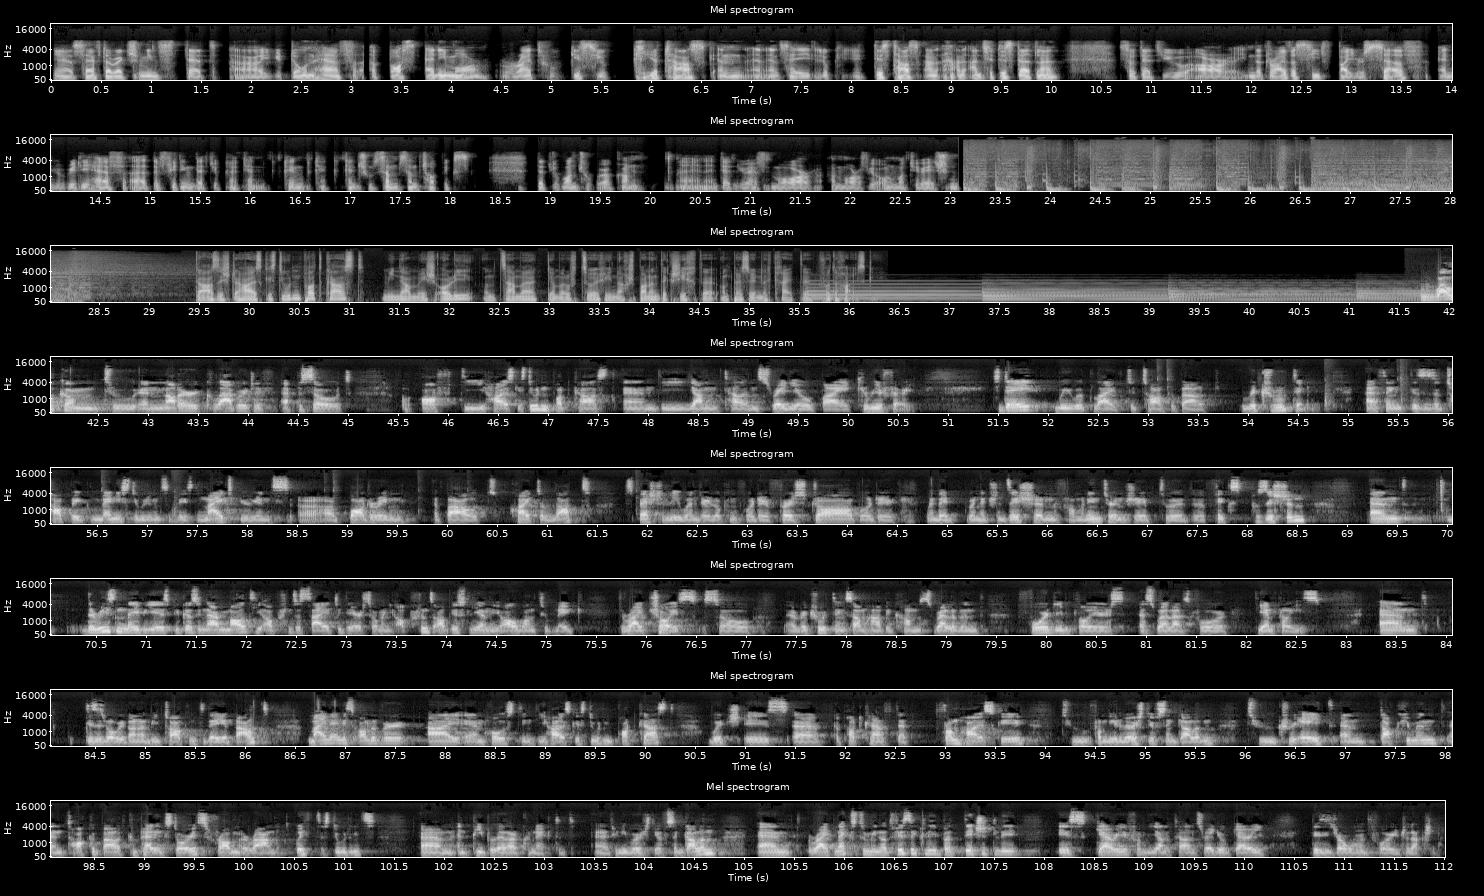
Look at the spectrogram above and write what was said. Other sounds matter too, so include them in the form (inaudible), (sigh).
Yeah, self direction means that uh, you don't have a boss anymore, right? Who gives you clear task and, and, and say, look, this task un, un, until this deadline, so that you are in the driver's seat by yourself and you really have uh, the feeling that you can, can, can, can choose some, some topics that you want to work on and, and then you have more, more of your own motivation. Das ist der HSG Student Podcast. Mein Name ist Olli und zusammen gehen wir auf die Suche nach spannenden Geschichten und Persönlichkeiten von der HSG. Welcome to another collaborative episode of the HSG Student Podcast and the Young Talents Radio by Career Ferry. Today, we would like to talk about recruiting. I think this is a topic many students, at least in my experience, uh, are bothering about quite a lot, especially when they're looking for their first job or they when they when they transition from an internship to a, a fixed position. And the reason maybe is because in our multi-option society, there are so many options, obviously, and we all want to make the right choice. So uh, recruiting somehow becomes relevant for the employers as well as for the employees. And this is what we're going to be talking today about. My name is Oliver. I am hosting the HSG Student Podcast, which is uh, a podcast that from HSG to from the University of St. Gallen to create and document and talk about compelling stories from around and with the students um, and people that are connected at University of St. Gallen. And right next to me, not physically but digitally, is Gary from the Young Talents Radio. Gary, this is your moment for introduction.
